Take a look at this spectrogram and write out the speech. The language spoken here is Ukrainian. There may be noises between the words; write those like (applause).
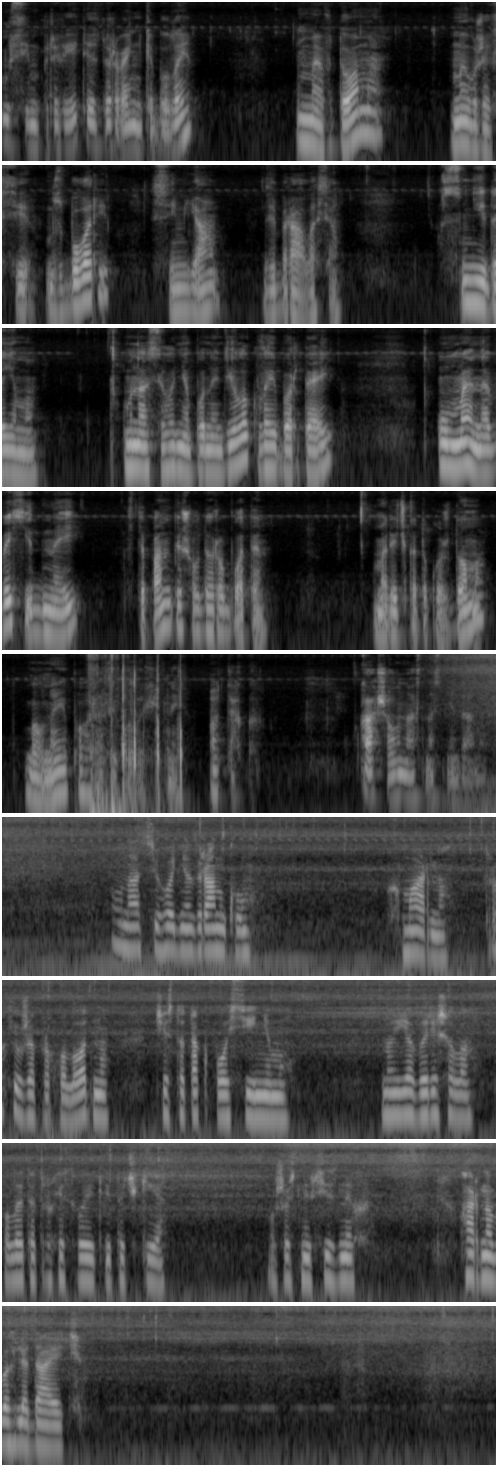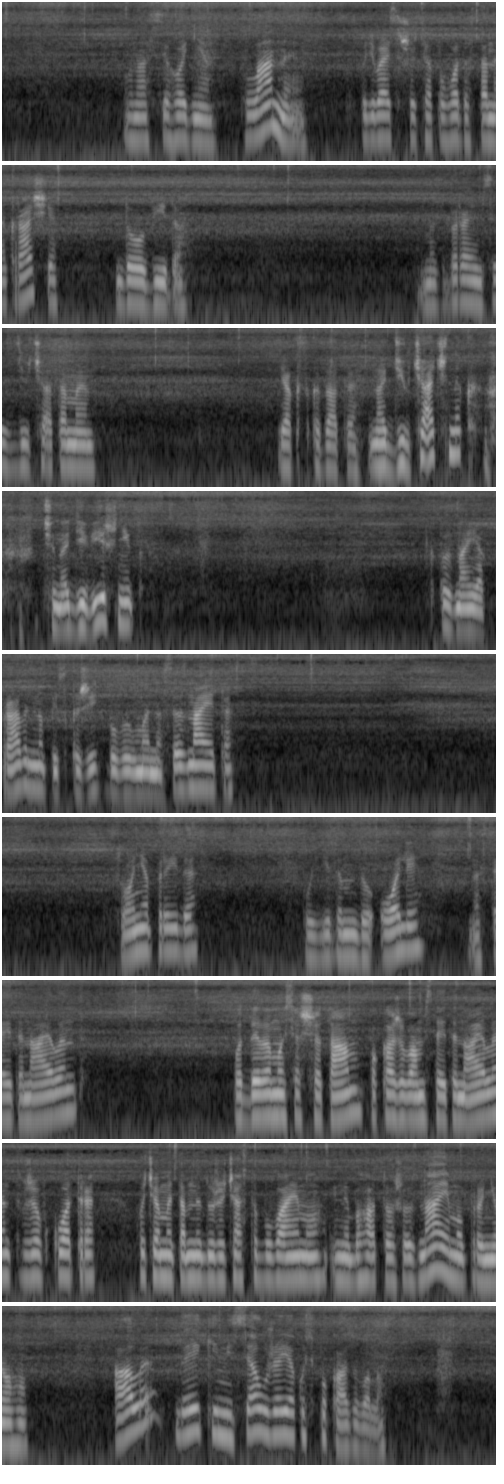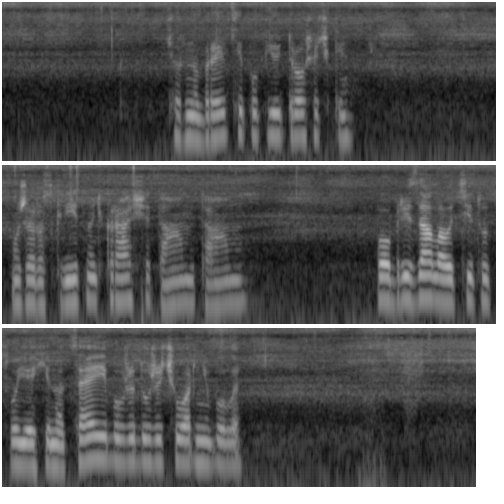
Усім привіт і здоровенькі були. Ми вдома, ми вже всі в зборі, сім'я зібралася. Снідаємо. У нас сьогодні понеділок, Labor Day. У мене вихідний. Степан пішов до роботи. Марічка також вдома, бо в неї по графіку вихідний. Отак. Каша у нас на сніданок. У нас сьогодні зранку хмарно, трохи вже прохолодно, чисто так по осінньому. Ну і я вирішила полити трохи свої квіточки, бо щось не всі з них гарно виглядають. У нас сьогодні плани. Сподіваюся, що ця погода стане краще до обіду. Ми збираємося з дівчатами як сказати, на дівчачник чи на дівішник. Хто знає, як правильно, підскажіть, бо ви в мене все знаєте. Соня прийде. Поїдемо до Олі на Стейтен Айленд. Подивимося, що там. Покажу вам Стейтен Айленд вже вкотре. Хоча ми там не дуже часто буваємо і не багато що знаємо про нього але деякі місця вже якось показувала. Чорнобривці поп'ють трошечки. Може розквітнуть краще там, там. Пообрізала оці тут свої хіноцеї, бо вже дуже чорні були.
